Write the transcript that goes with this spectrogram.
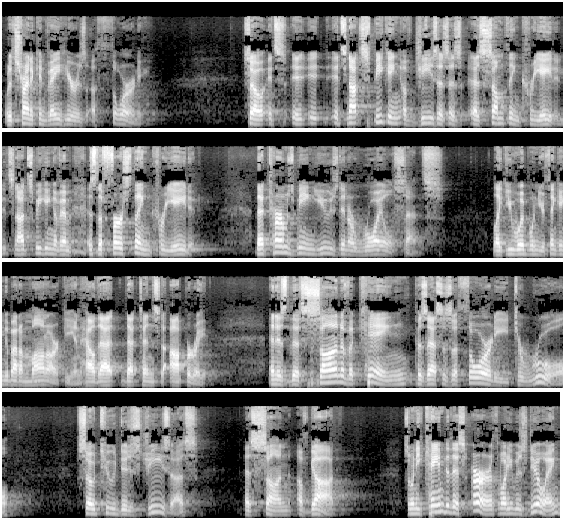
What it's trying to convey here is authority. So it's, it, it, it's not speaking of Jesus as, as something created. It's not speaking of him as the first thing created. That term's being used in a royal sense, like you would when you're thinking about a monarchy and how that, that tends to operate. And as the son of a king possesses authority to rule, so too does Jesus as son of God. So when he came to this earth, what he was doing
